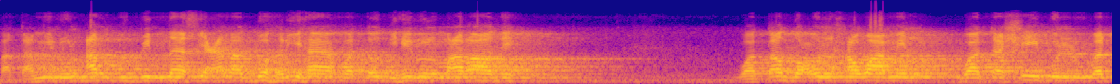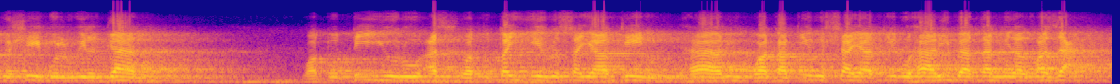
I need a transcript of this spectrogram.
Fatamilul ardu bin nasi ala dhuhriha wa tudhirul maradi wa tad'ul hawamil wa tashibul wa tushibul wildan wa tutiyuru as wa tutayyiru sayatin hari wa tatiru sayatiru haribatan minal faza'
